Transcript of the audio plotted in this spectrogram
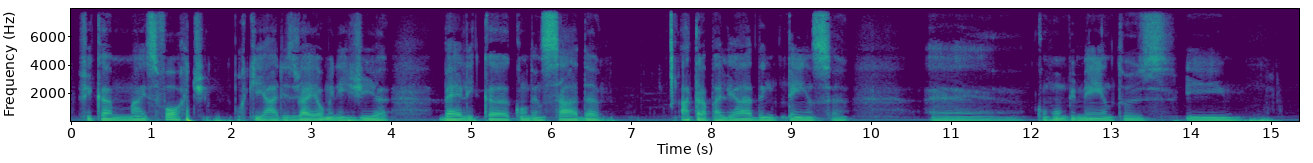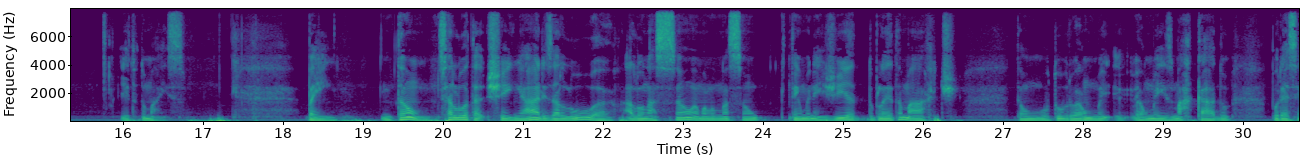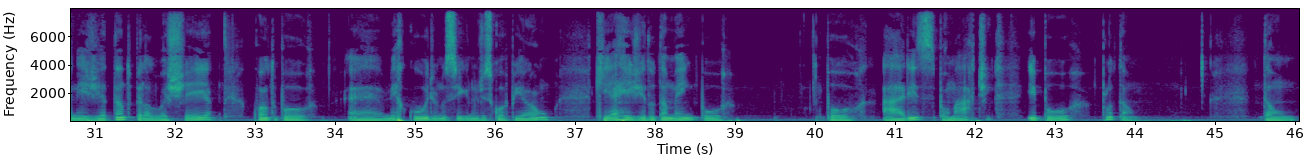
fica mais forte, porque Ares já é uma energia bélica, condensada, atrapalhada, intensa, é, com rompimentos e, e tudo mais. Bem, então, se a Lua está cheia em Ares, a Lua, a lunação é uma lunação que tem uma energia do planeta Marte. Então, outubro é um, é um mês marcado por essa energia, tanto pela Lua cheia, quanto por é, Mercúrio no signo de Escorpião, que é regido também por, por Ares, por Marte e por Plutão. Então,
